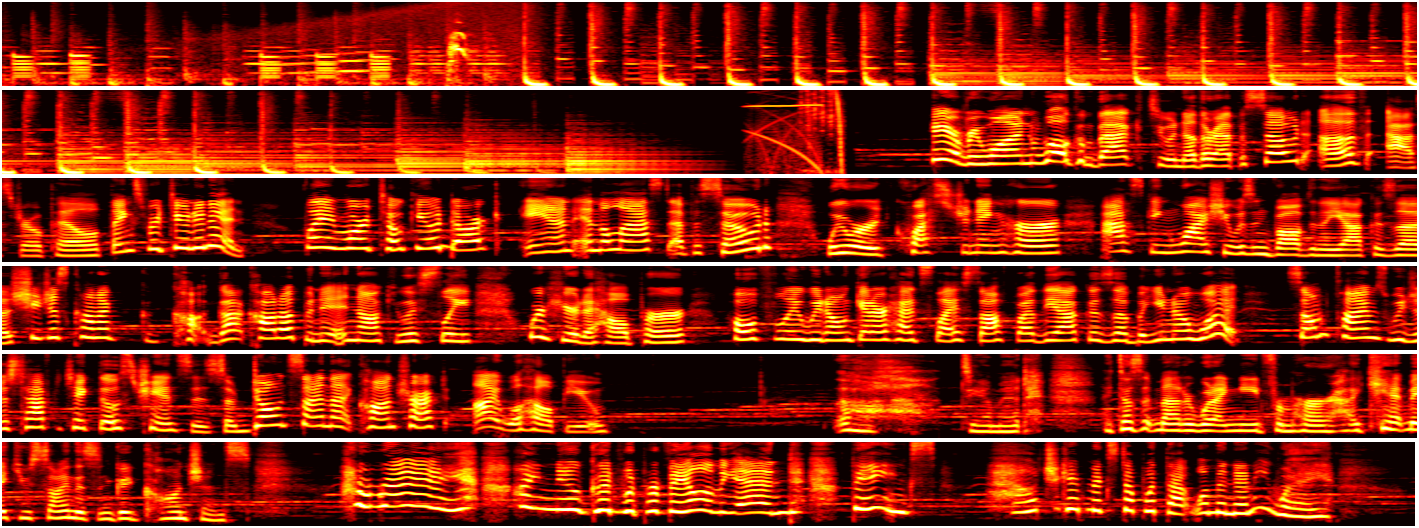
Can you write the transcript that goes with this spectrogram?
Hey everyone, welcome back to another episode of Astro Pill. Thanks for tuning in. Playing more Tokyo Dark, and in the last episode, we were questioning her, asking why she was involved in the Yakuza. She just kind of got caught up in it innocuously. We're here to help her. Hopefully, we don't get our head sliced off by the Yakuza, but you know what? Sometimes we just have to take those chances, so don't sign that contract. I will help you. Ugh, damn it. It doesn't matter what I need from her. I can't make you sign this in good conscience. Hooray! I knew good would prevail in the end. Thanks. How'd you get mixed up with that woman anyway?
